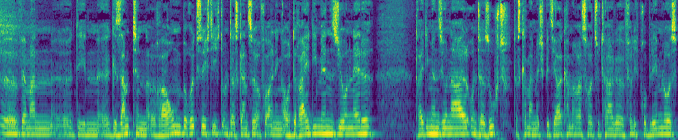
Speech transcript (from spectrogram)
äh, wenn man äh, den äh, gesamten Raum berücksichtigt und das Ganze vor allen Dingen auch dreidimensionell, dreidimensional untersucht, das kann man mit Spezialkameras heutzutage völlig problemlos,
